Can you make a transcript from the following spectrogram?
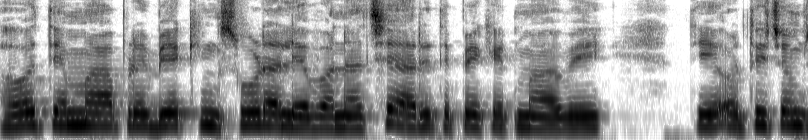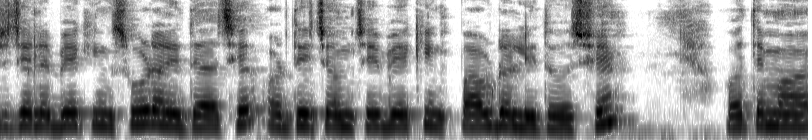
હવે તેમાં આપણે બેકિંગ સોડા લેવાના છે, આ રીતે પેકેટમાં આવે. તે અડધી ચમચી જેટલે બેકિંગ સોડા લીધા છે, અડધી ચમચી બેકિંગ પાવડર લીધો છે. હવે તેમાં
